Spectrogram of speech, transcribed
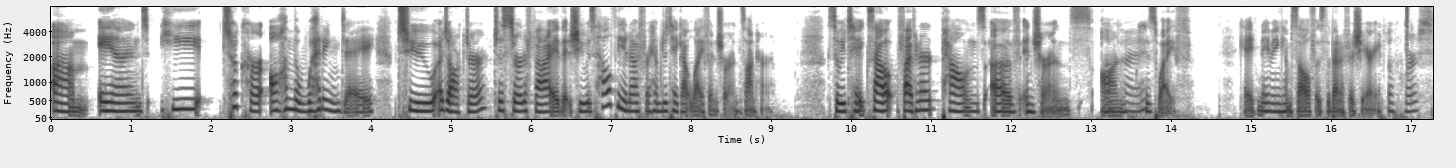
Um, and he took her on the wedding day to a doctor to certify that she was healthy enough for him to take out life insurance on her. So he takes out 500 pounds of insurance on Okay. his wife. Okay, naming himself as the beneficiary. Of course.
